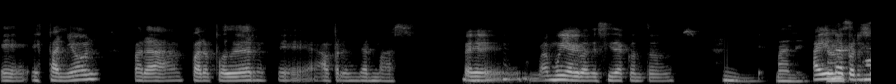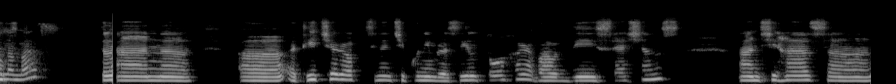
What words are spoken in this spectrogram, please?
eh, español para, para poder eh, aprender más. Eh, muy agradecida con todos. Vale. ¿Hay una persona más? And uh, uh, a teacher of Zhineng Qigong in Brazil told her about these sessions, and she has uh,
